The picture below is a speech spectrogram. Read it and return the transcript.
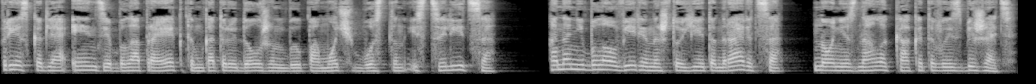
Фреска для Энди была проектом, который должен был помочь Бостон исцелиться. Она не была уверена, что ей это нравится, но не знала, как этого избежать.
